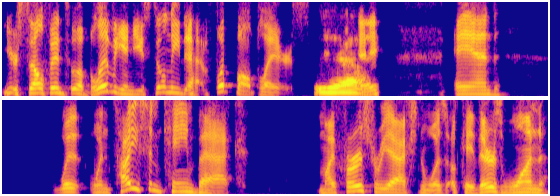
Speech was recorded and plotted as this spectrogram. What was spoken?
yourself into oblivion. You still need to have football players. Yeah. Okay? And with when Tyson came back, my first reaction was, okay, there's one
